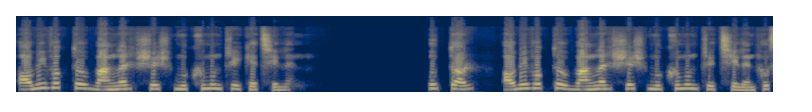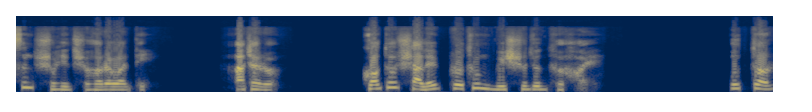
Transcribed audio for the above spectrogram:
অবিভক্ত বাংলার শেষ মুখ্যমন্ত্রী কে ছিলেন? উত্তর, অবিভক্ত বাংলার শেষ মুখ্যমন্ত্রী ছিলেন হোসেন শহীদ সোহরাওয়ার্দী। আঠারো, কত সালে প্রথম বিশ্বযুদ্ধ হয়? উত্তর,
